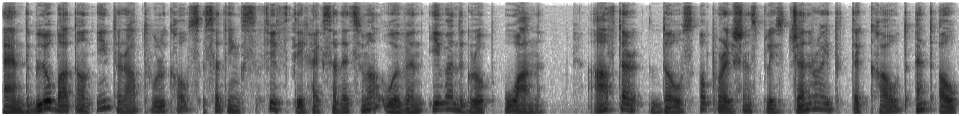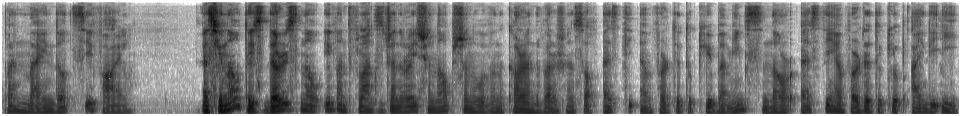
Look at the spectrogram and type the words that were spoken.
and blue button interrupt will cause settings 50 hexadecimal within event group 1. After those operations, please generate the code and open main.c file. As you notice, there is no event flags generation option within current versions of STM32CubeMX nor STM32Cube IDE.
